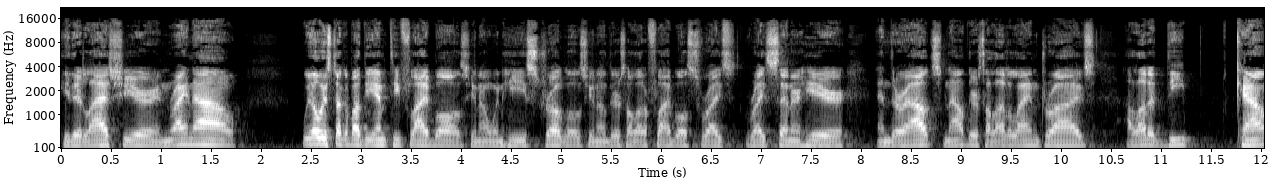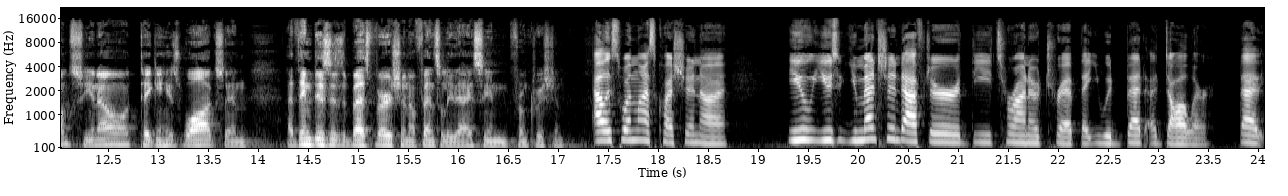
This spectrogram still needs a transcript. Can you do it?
he did last year. And right now, we always talk about the empty fly balls. You know, when he struggles, you know, there's a lot of fly balls to right, right center here, and they're outs. Now there's a lot of line drives, a lot of deep counts. You know, taking his walks, and I think this is the best version offensively that I've seen from Christian. Alex, one last question. Uh, you you you mentioned after the Toronto trip that you would bet a dollar that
